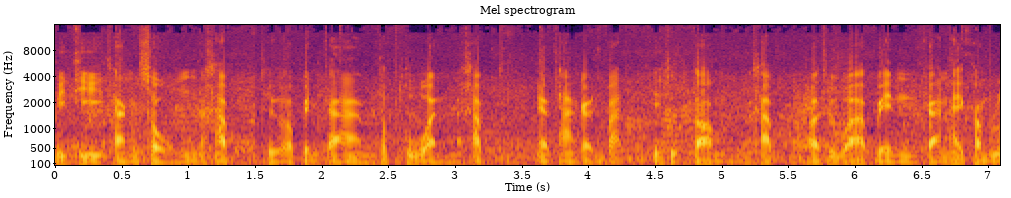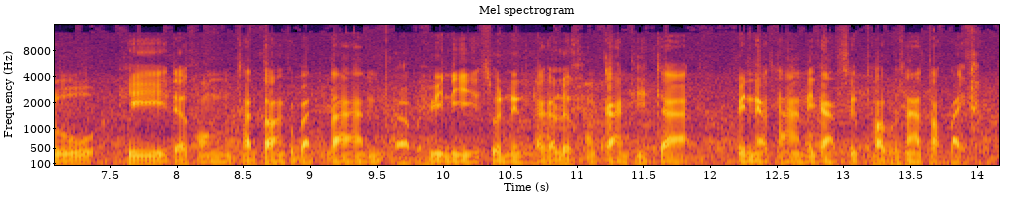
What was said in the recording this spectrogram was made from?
พิธีทางสงฆ์นะครับ ถือว่าเป็นการทบทวนนะครับ แนวทางการปฏิบัติที่ถูกต้องนะครับก็ถือว่าเป็นการให้ความรู้ที่เรื่องของขั้นตอนการปฏิบัติการประเพณีส่วนหนึ่ง แล้วก็เรื่องของการที่จะเป็นแนวทางในการสืบทอดพุทธศาสนาต่อไปครับ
